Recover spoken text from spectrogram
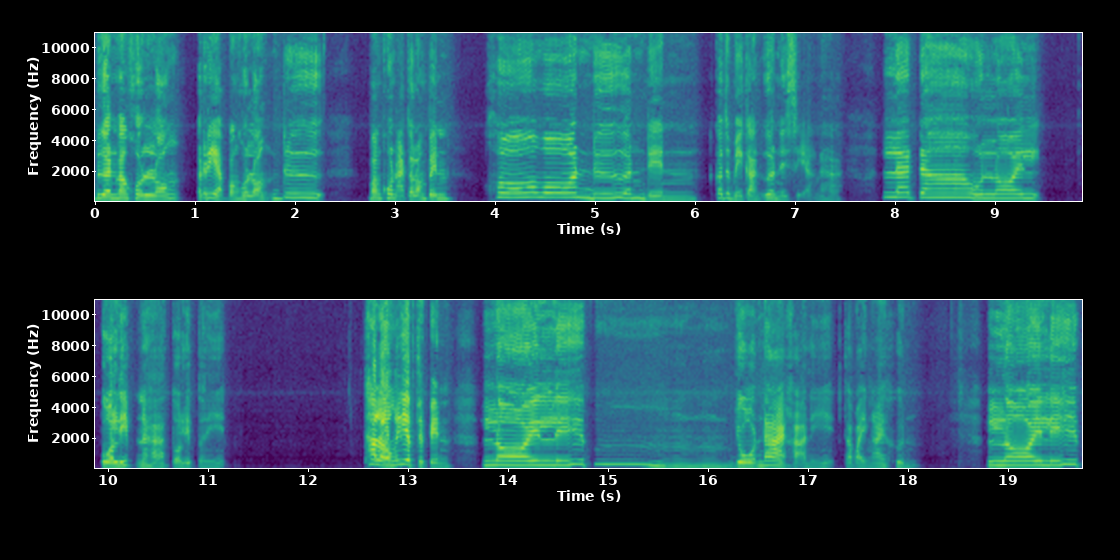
เดือนบางคนร้องเรียบบางคนร้องดื้อบางคนอาจจะร้องเป็นขอวอนเดือนเด่น ก็จะมีการเอื้อนในเสียงนะคะ และดาวลอยตัวลิฟนะคะ ตัวลิฟตัวนี้ ถ้าร้องเรียบจะเป็นลอยลิฟโยนได้ค่ะ อันนี้จะไปง่ายขึ้น ลอยลิฟ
